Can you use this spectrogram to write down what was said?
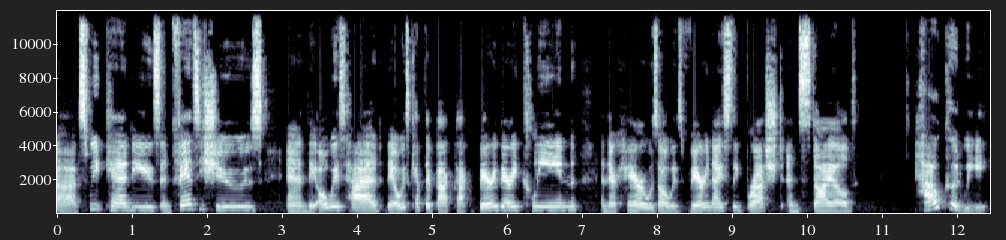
uh, sweet candies and fancy shoes and they always had they always kept their backpack very very clean and their hair was always very nicely brushed and styled how could we,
